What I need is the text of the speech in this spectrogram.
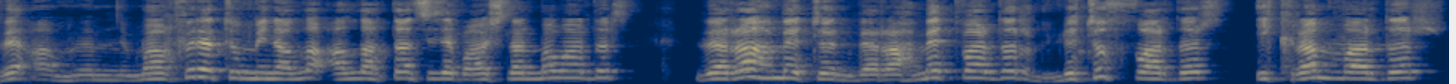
ve mağfiretun minallah Allah'tan size bağışlanma vardır. Ve rahmetün ve rahmet vardır, lütuf vardır, ikram vardır.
